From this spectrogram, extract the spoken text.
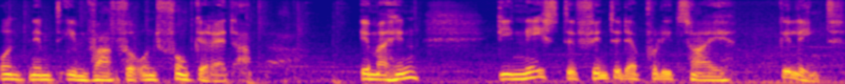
und nimmt ihm Waffe und Funkgerät ab. Immerhin, die nächste Finte der Polizei gelingt.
